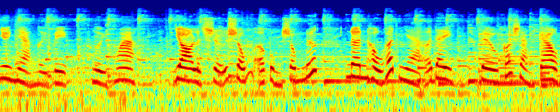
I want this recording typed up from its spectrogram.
như nhà người Việt, người Hoa. Do lịch sử sống ở vùng sông nước nên hầu hết nhà ở đây đều có sàn cao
